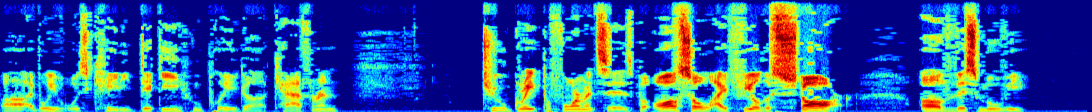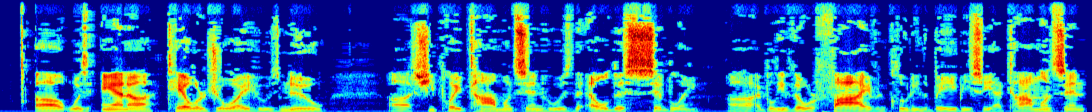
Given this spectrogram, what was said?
uh, I believe it was Katie Dickie who played uh, Catherine. Two great performances, but also I feel the star of this movie uh, was Anna Taylor Joy, who's new. Uh, she played Thomasin, who was the eldest sibling. Uh, I believe there were five, including the baby. So you had Thomasin,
